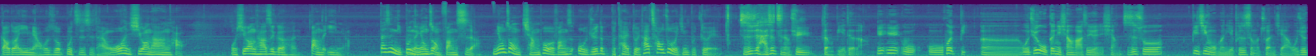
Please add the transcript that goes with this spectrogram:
高端疫苗，或者说不支持台湾，我很希望它很好，我希望它是个很棒的疫苗。但是你不能用这种方式啊！你用这种强迫的方式，我觉得不太对。他操作已经不对了，只是还是只能去等别的啦。因为因为我我会比呃，我觉得我跟你想法是有点像，只是说，毕竟我们也不是什么专家，我就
